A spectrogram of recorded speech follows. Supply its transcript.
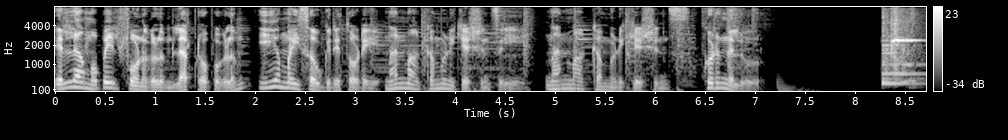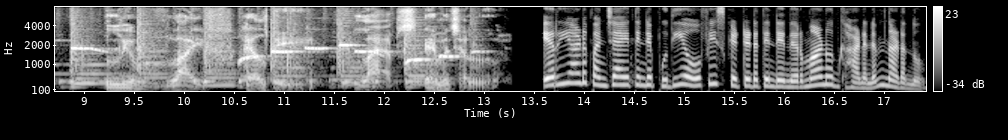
എല്ലാ മൊബൈൽ ഫോണുകളും ലാപ്ടോപ്പുകളും ഇ എം ഐ സൗകര്യത്തോടെ നന്മ കമ്മ്യൂണിക്കേഷൻസിൽ Nanma communications Kodungallur. Live life healthy. Eriyad പഞ്ചായത്തിന്റെ പുതിയ ഓഫീസ് കെട്ടിടത്തിന്റെ നിർമ്മാണോദ്ഘാടനം നടന്നു.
